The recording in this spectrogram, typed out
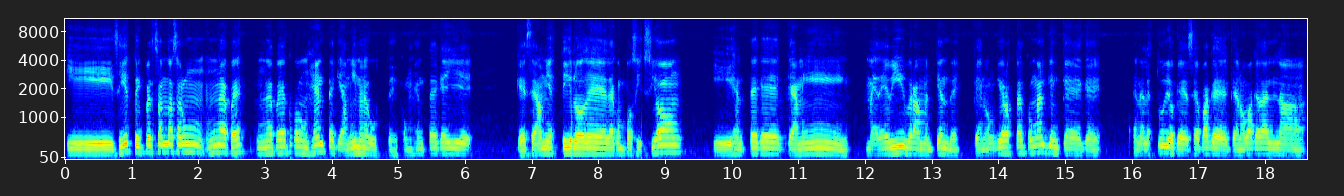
Y sí, estoy pensando hacer un, un EP, un EP con gente que a mí me guste, con gente que, que sea mi estilo de, de composición y gente que, que a mí me dé vibra, ¿me entiendes? Que no quiero estar con alguien que, que en el estudio que sepa que, que no va a quedar nada,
